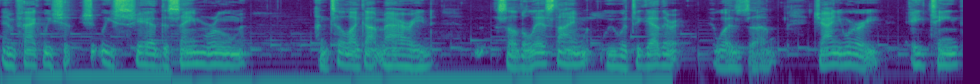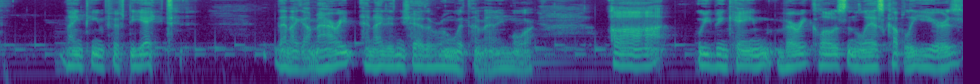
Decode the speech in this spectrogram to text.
In fact, we sh- we shared the same room until I got married. So the last time we were together was uh, January 18th, 1958. then I got married and I didn't share the room with him anymore. Uh, we became very close in the last couple of years,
